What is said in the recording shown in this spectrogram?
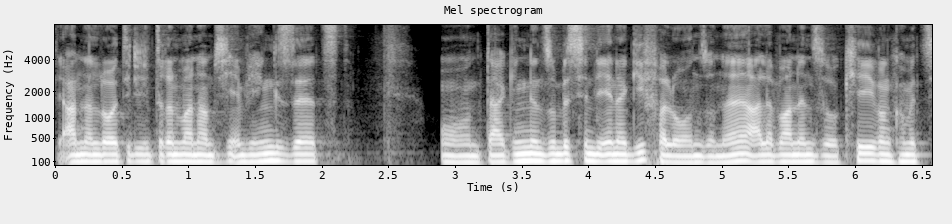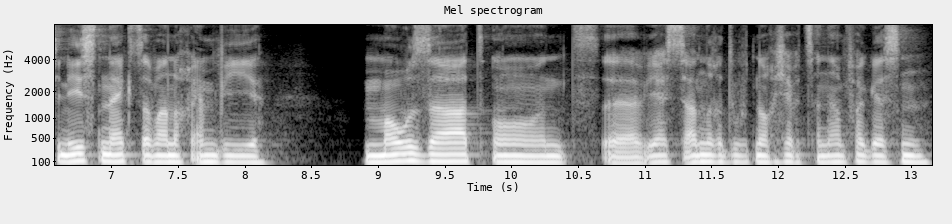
die anderen Leute, die drin waren, haben sich irgendwie hingesetzt. Und da ging dann so ein bisschen die Energie verloren. So, ne? Alle waren dann so, okay, wann kommen jetzt die nächsten Acts? Da war noch irgendwie Mozart und äh, wie heißt der andere Dude noch? Ich habe jetzt seinen Namen vergessen.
